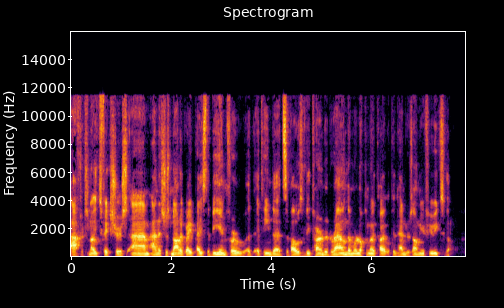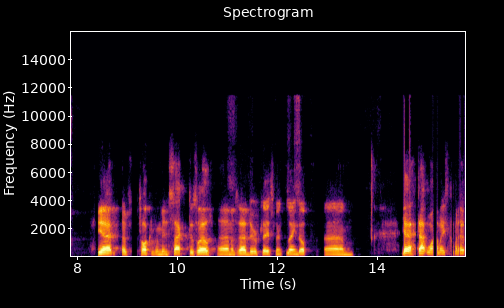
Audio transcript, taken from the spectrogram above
after tonight's fixtures. Um, and it's just not a great place to be in for a, a team that supposedly turned it around and were looking like title contenders only a few weeks ago. Yeah, I've talked of him being sacked as well, um, and to have the replacement lined up. Um, yeah, that one when he's coming out,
